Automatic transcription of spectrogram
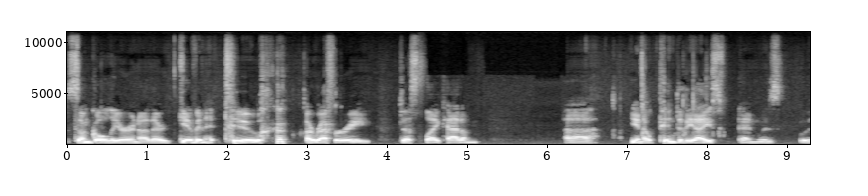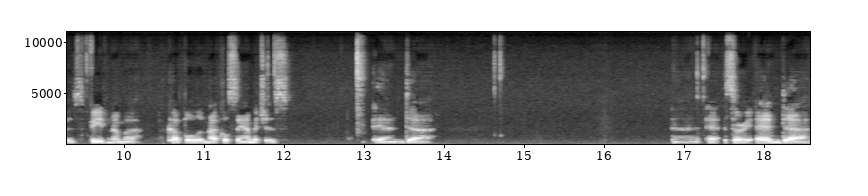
some goalie or another giving it to a referee, just like had him, uh, you know, pinned to the ice and was was feeding him a, a couple of knuckle sandwiches, and uh, uh, eh, sorry, and uh,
